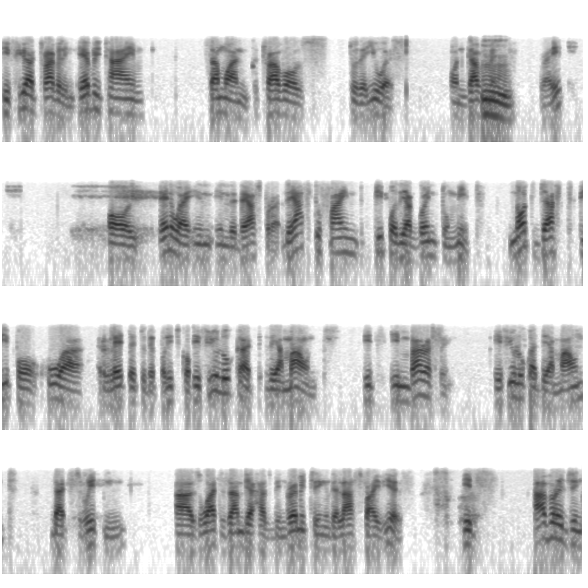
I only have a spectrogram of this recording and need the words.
if you are traveling, every time someone travels to the U.S. on government, mm-hmm. right, or anywhere in in the diaspora, they have to find people they are going to meet, not just people who are related to the political. If you look at the amount, it's embarrassing. If you look at the amount that's written as what Zambia has been remitting in the last five years, it's averaging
